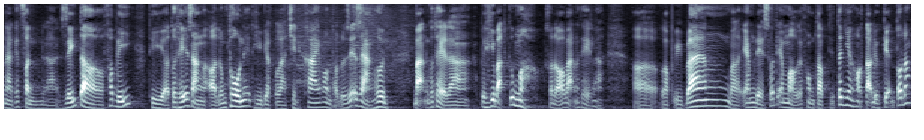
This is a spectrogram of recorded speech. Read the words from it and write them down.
là cái phần à, giấy tờ pháp lý. Thì à, tôi thấy rằng ở nông thôn ấy thì việc là triển khai phòng tập nó dễ dàng hơn. Bạn có thể là đôi khi bạn cứ mở sau đó bạn có thể là uh, gặp ủy ban và em đề xuất em mở cái phòng tập thì tất nhiên họ tạo điều kiện tốt lắm.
